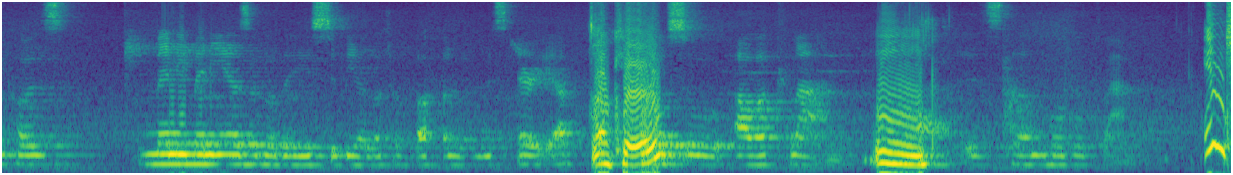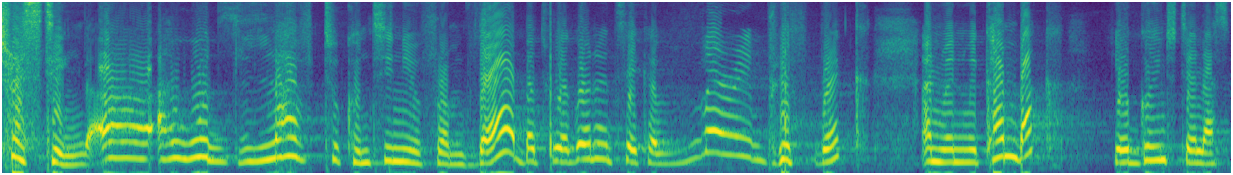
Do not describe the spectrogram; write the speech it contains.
because many many years ago there used to be a lot of buffalo in this area. Okay. Also, our clan. Mm. Uh, is the Mbogo clan. Interesting. Uh, I would love to continue from there, but we are going to take a very brief break. And when we come back, you're going to tell us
